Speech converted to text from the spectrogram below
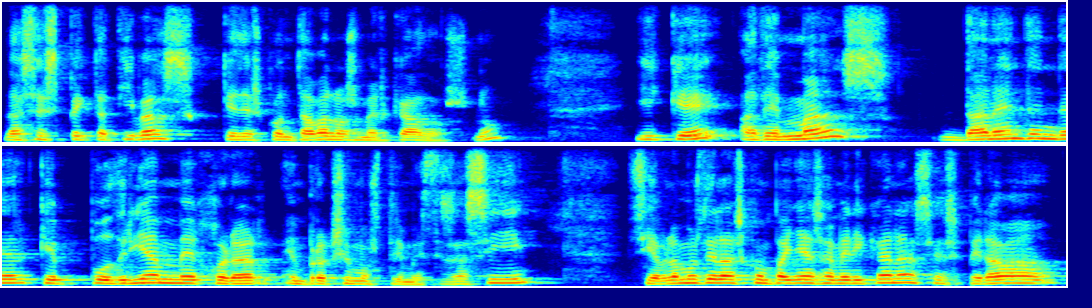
las expectativas que descontaban los mercados, ¿no? Y que además dan a entender que podrían mejorar en próximos trimestres. Así, si hablamos de las compañías americanas, se esperaba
